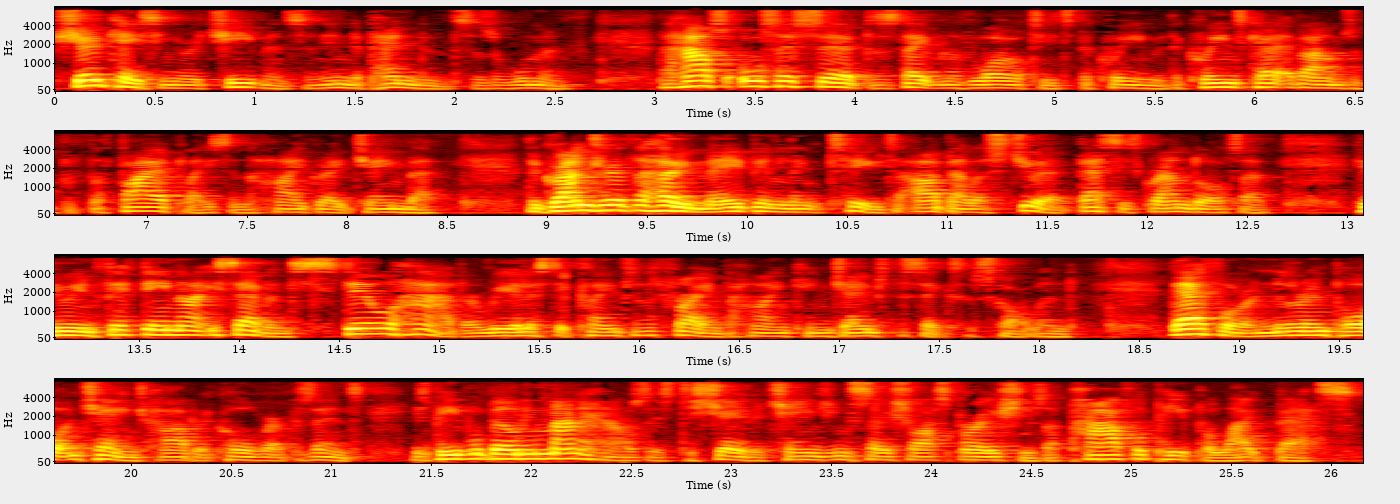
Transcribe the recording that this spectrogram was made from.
showcasing her achievements and independence as a woman. The house also served as a statement of loyalty to the Queen, with the Queen's coat of arms above the fireplace in the high great chamber. The grandeur of the home may have been linked too to Arbella Stuart, Bess's granddaughter, who in 1597 still had a realistic claim to the throne behind King James VI of Scotland. Therefore, another important change Hardwick Hall represents is people building manor houses to show the changing social aspirations of powerful people like Bess.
